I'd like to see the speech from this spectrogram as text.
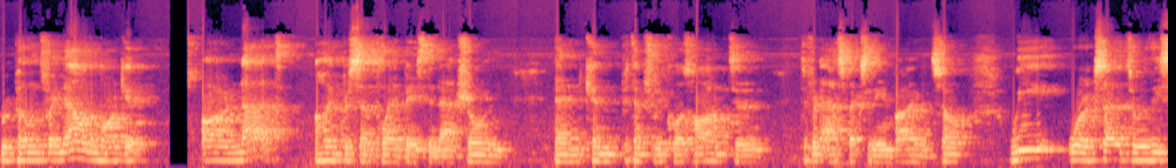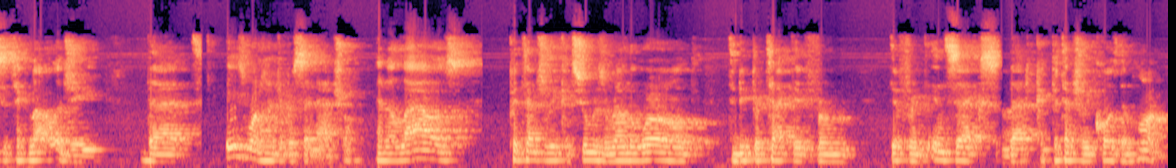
repellents right now on the market are not 100% plant based and natural. And and can potentially cause harm to different aspects of the environment. So we were excited to release a technology that is 100% natural and allows potentially consumers around the world to be protected from different insects that could potentially cause them harm.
